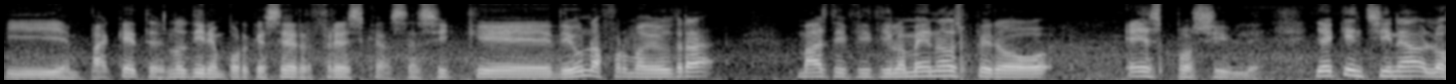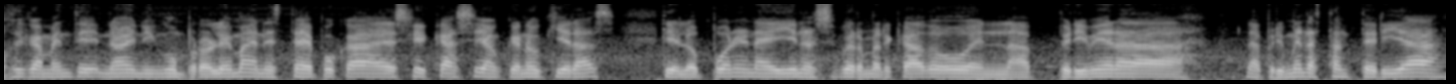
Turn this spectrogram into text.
y en paquetes, no tienen por qué ser frescas. Así que de una forma o de otra, más difícil o menos, pero es posible. Y aquí en China, lógicamente, no hay ningún problema. En esta época es que casi, aunque no quieras, te lo ponen ahí en el supermercado, en la primera, la primera estantería,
